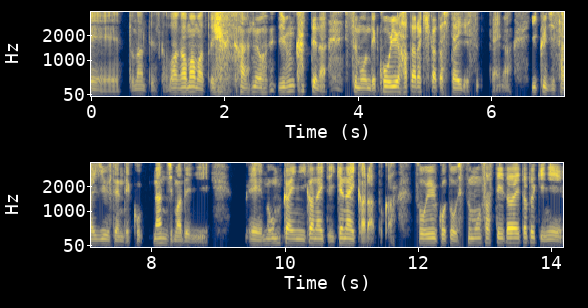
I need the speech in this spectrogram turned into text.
えー、っと、なんていうんですか、わがままというか、あの、自分勝手な質問でこういう働き方したいです、みたいな、育児最優先でこ何時までにえー、お迎えに行かないといけないからとか、そういうことを質問させていただいたときに、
